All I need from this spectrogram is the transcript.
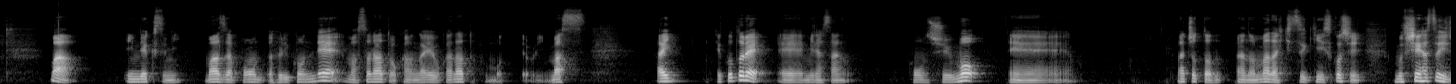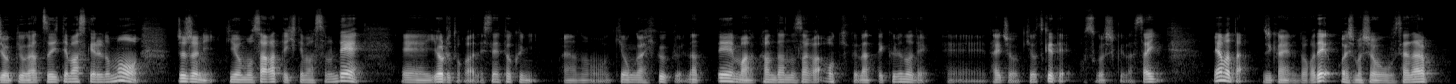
まあ、インデックスにまずはポンと振り込んで、まあ、その後考えようかなと思っております。はい。ということで、えー、皆さん、今週も、えー、まあ、ちょっと、あの、まだ引き続き少し蒸しやすい状況が続いてますけれども、徐々に気温も下がってきてますので、えー、夜とかですね、特にあの気温が低くなって、まあ、寒暖の差が大きくなってくるので、えー、体調を気をつけてお過ごしください。ではまた次回の動画でお会いしましょう。さよなら。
